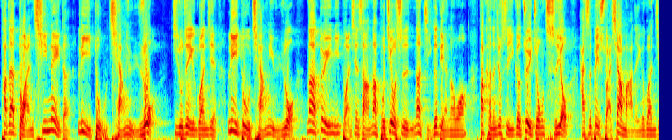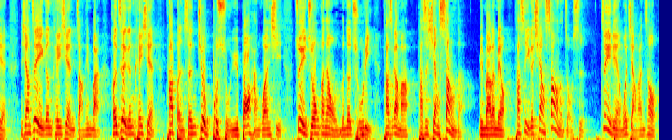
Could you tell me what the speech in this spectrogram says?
它在短期内的力度强与弱。记住这一个关键，力度强与弱，那对于你短线上，那不就是那几个点了哦？它可能就是一个最终持有还是被甩下马的一个关键。你像这一根 K 线涨停板和这根 K 线，它本身就不属于包含关系。最终刚才我们的处理，它是干嘛？它是向上的，明白了没有？它是一个向上的走势。这一点我讲完之后，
